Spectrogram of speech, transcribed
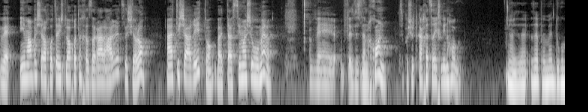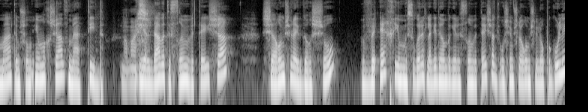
ואם אבא שלך רוצה לשלוח אותה חזרה לארץ, זה שלא. את תישארי איתו, ואת תעשי מה שהוא אומר. ו... וזה נכון, זה פשוט ככה צריך לנהוג. אה, זה, זה באמת דוגמה, אתם שומעים עכשיו מהעתיד. ממש. ילדה בת 29, שההורים שלה התגרשו, ואיך היא מסוגלת להגיד היום בגיל 29, הגירושים של ההורים שלי לא פגעו, לי,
